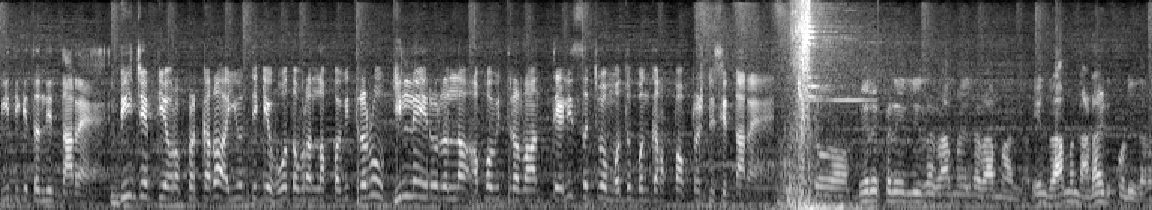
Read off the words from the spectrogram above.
ಬೀದಿಗೆ ತಂದಿದ್ದಾರೆ. ಬಿಜೆಪಿಯವರ ಪ್ರಕಾರ ಅಯೋಧ್ಯೆಗೆ ಹೋದವರೆಲ್ಲ ಪವಿತ್ರರು, ಇಲ್ಲೇ ಇರೋರೆಲ್ಲ ಅಪವಿತ್ರರ ಅಂತೇಳಿ ಸಚಿವ ಮಧು ಬಂಗಾರಪ್ಪ ಪ್ರಶ್ನಿಸಿದ್ದಾರೆ. ಬೇರೆ ಕಡೆ ಇಲ್ಲಿರೋ ರಾಮ ಎಲ್ಲ ರಾಮ ಅಲ್ಲ. ಏನ್ ರಾಮನ್ ಅಡ ಹಿಡ್ಕೊಂಡಿದ್ದಾರೆ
